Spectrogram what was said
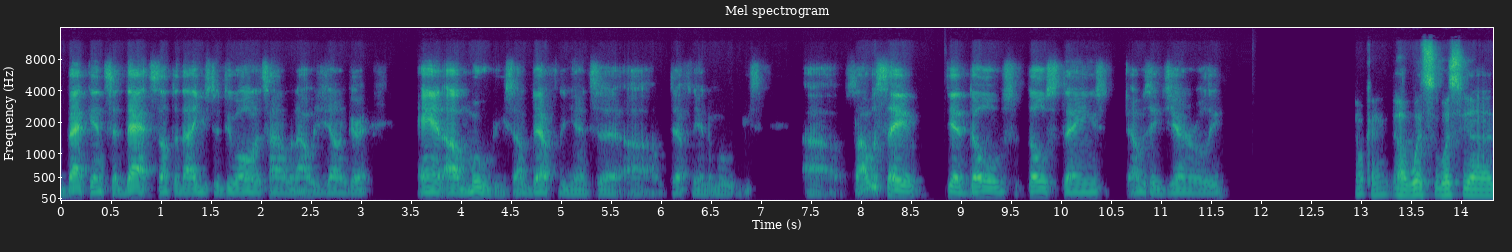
back into that, something that I used to do all the time when I was younger. And uh movies. I'm definitely into uh definitely into movies. Uh so I would say, yeah, those those things, I would say generally. Okay. Uh, what's what's uh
